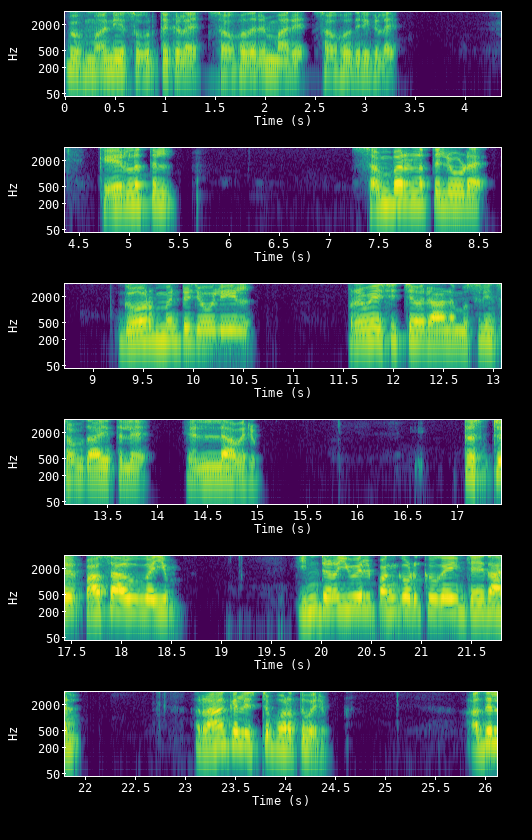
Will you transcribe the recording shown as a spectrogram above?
ബഹുമാനീയ സുഹൃത്തുക്കളെ സഹോദരന്മാരെ സഹോദരികളെ കേരളത്തിൽ സംവരണത്തിലൂടെ ഗവൺമെന്റ് ജോലിയിൽ പ്രവേശിച്ചവരാണ് മുസ്ലിം സമുദായത്തിലെ എല്ലാവരും. ടെസ്റ്റ് പാസ്സാകുകയും ഇന്റർവ്യൂവിൽ പങ്കെടുക്കുകയും ചെയ്താൽ റാങ്ക് ലിസ്റ്റ് പുറത്തു വരും. അതിൽ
